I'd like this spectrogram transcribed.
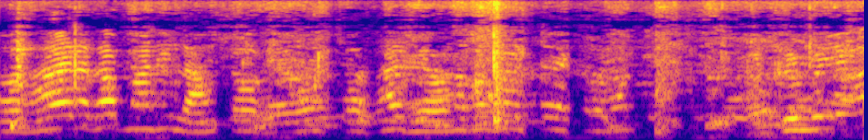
ต่อท้ายนะครับ มาที่หลังต่อแถวต่อท้ายแถวนะครับไม่แทรกนะครับขึ้นไม่ได้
